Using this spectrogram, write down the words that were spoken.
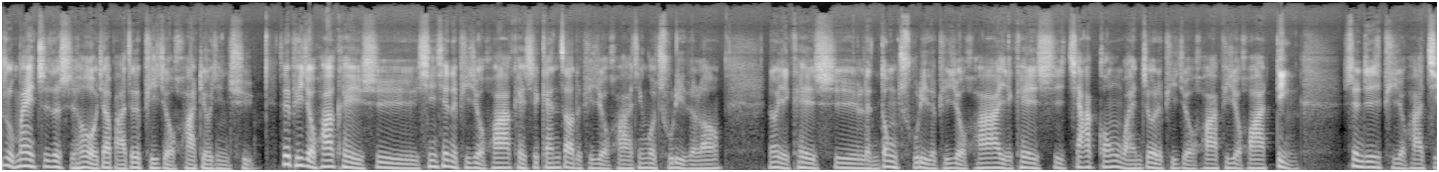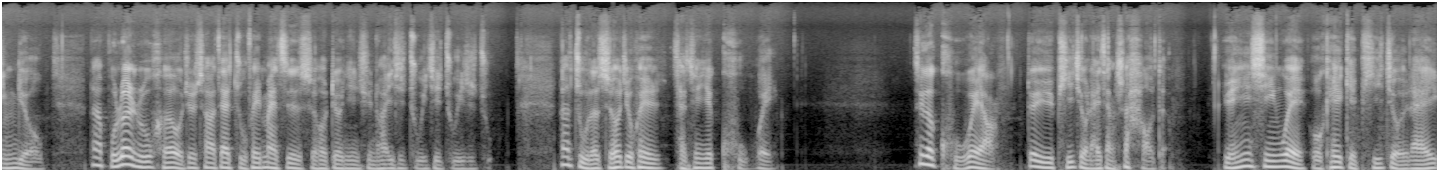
煮麦汁的时候，我就要把这个啤酒花丢进去。这个啤酒花可以是新鲜的啤酒花，可以是干燥的啤酒花，经过处理的喽。然后也可以是冷冻处理的啤酒花，也可以是加工完之后的啤酒花、啤酒花锭，甚至是啤酒花精油。那不论如何，我就是要在煮沸麦汁的时候丢进去，然后一直煮，一直煮，一直煮。那煮的时候就会产生一些苦味。这个苦味啊，对于啤酒来讲是好的，原因是因为我可以给啤酒来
